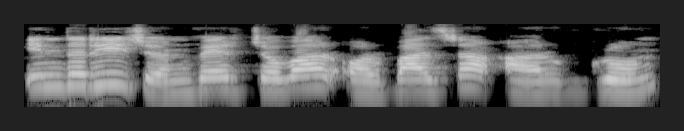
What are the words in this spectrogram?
In the region where jawar or bajra are grown,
